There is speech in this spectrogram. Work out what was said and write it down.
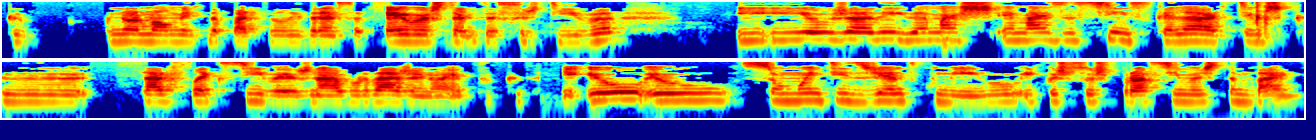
que, que normalmente da parte da liderança é bastante assertiva. E, e, eu já digo, é mais, é mais assim, se calhar temos que estar flexíveis na abordagem, não é? Porque eu, eu sou muito exigente comigo e com as pessoas próximas também.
